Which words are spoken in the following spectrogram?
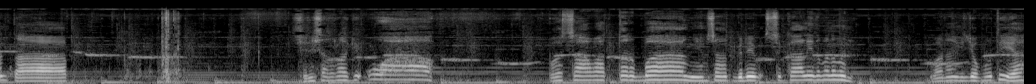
Mantap. Sini satu lagi. Wow. Pesawat terbang yang sangat gede sekali, teman-teman. Warna hijau putih ya.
